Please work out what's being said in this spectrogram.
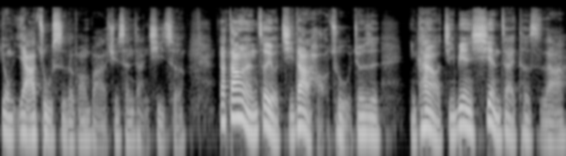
用压铸式的方法去生产汽车。那当然这有极大的好处，就是你看啊，即便现在特斯拉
